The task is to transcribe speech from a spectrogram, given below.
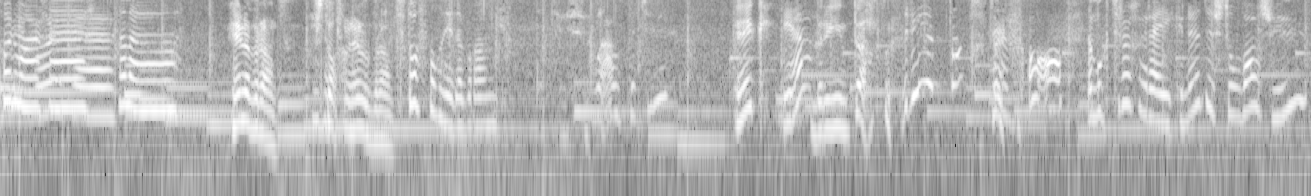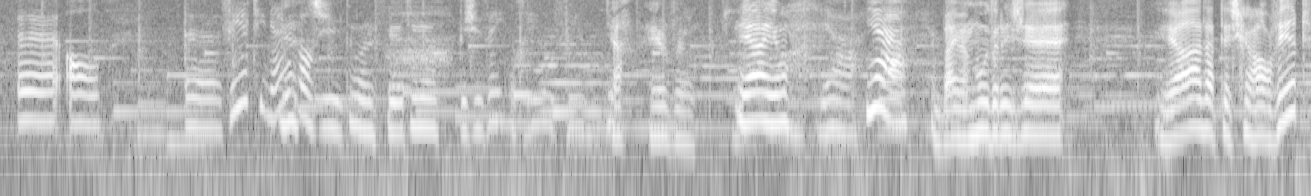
Goedemorgen. Hallo. Hillebrand, Stoffel Hillebrand. Stoffel Hillebrand. Dat is het. Hoe oud bent u? Ik? Ja? 83. 83. Oh, oh, dan moet ik terugrekenen. Dus toen was u eh, al 14, hè? Ja. Was u. Toen was ik 14 jaar. Dus u weet nog heel veel. Ja, heel veel. Ja, joh. Ja. Ja. Bij mijn moeder is... eh, ja, dat is gehalveerd.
